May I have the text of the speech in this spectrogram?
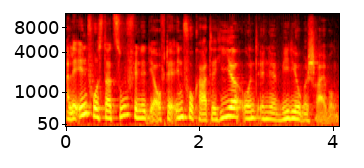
Alle Infos dazu findet ihr auf der Infokarte hier und in der Videobeschreibung.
